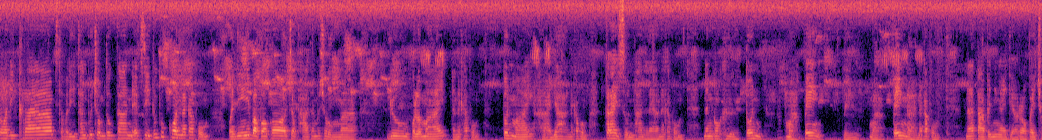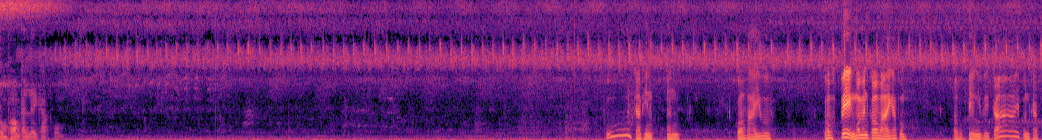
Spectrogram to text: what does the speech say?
สวัสดีครับ สวัสดีท่านผู้ชมทุกท่าน FC ทุกๆ คนนะครับผม วันนี้บอปอก็จะพาท่านผู้ชมมาดูผลไม้นะครับผมต้นไม้หายากนะครับผมใกล้สูญพันธุ์แล้วนะครับผม นั่นก็คือต้นหมากเป้ง หรือหมากเป้งนานะครับผม หน้าตาเป็นยังไงเดี๋ยวเราไปชมพร้อมกันเลยครับผม พูดครับเห็นมันกอหวายอยู่กอบักเป้งว่ามันกอหวายครับ ผมกอบักเป้งอยู่ใกล้ๆปุ่นครับ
